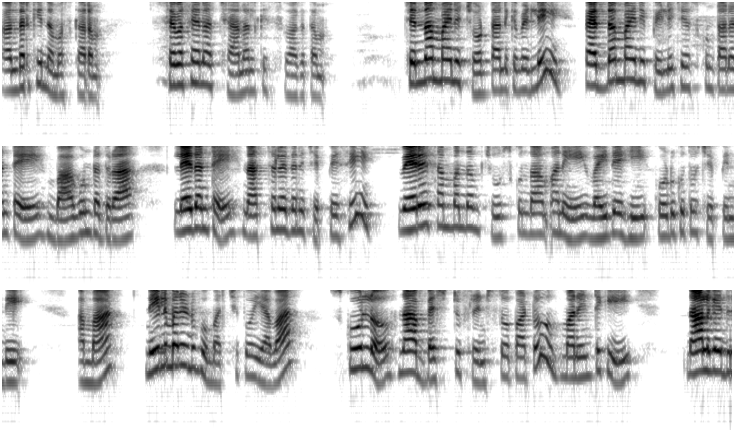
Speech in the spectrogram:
అందరికీ నమస్కారం. శివసేన ఛానల్కి స్వాగతం. చిన్నమ్మాయిని చూడటానికి వెళ్ళి పెద్దమ్మాయిని పెళ్ళి చేసుకుంటానంటే బాగుండదురా లేదంటే నచ్చలేదని చెప్పేసి వేరే సంబంధం చూసుకుందాం అని వైదేహి కొడుకుతో చెప్పింది. అమ్మా నీలిమని నువ్వు మర్చిపోయావా? స్కూల్లో నా బెస్ట్ ఫ్రెండ్స్తో పాటు మన ఇంటికి నాలుగైదు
